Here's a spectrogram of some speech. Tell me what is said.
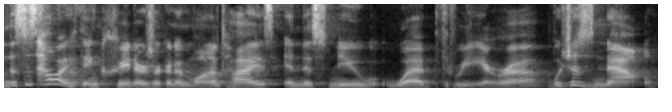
this is how I think creators are going to monetize in this new Web3 era, which is now.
